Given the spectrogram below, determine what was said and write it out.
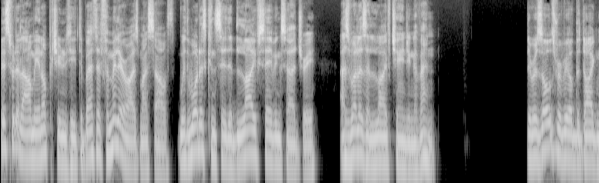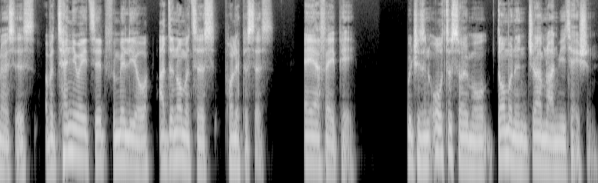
This would allow me an opportunity to better familiarize myself with what is considered life saving surgery as well as a life changing event. The results revealed the diagnosis of attenuated familial adenomatous polyposis, AFAP, which is an autosomal dominant germline mutation.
